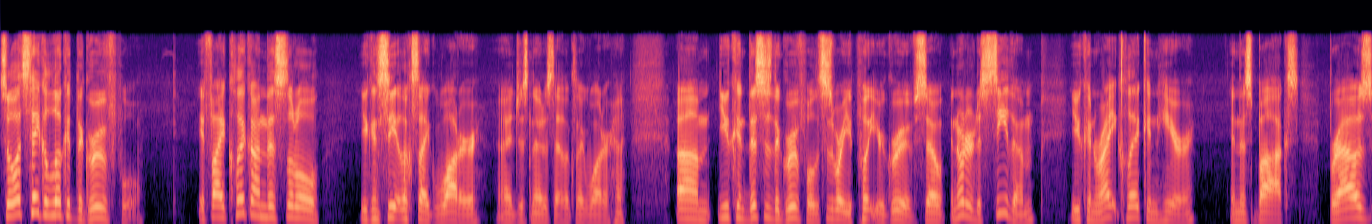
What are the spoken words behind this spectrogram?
So let's take a look at the groove pool. If I click on this little you can see it looks like water. I just noticed that looks like water. um, you can. This is the groove pool. This is where you put your grooves. So in order to see them, you can right click in here in this box, browse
